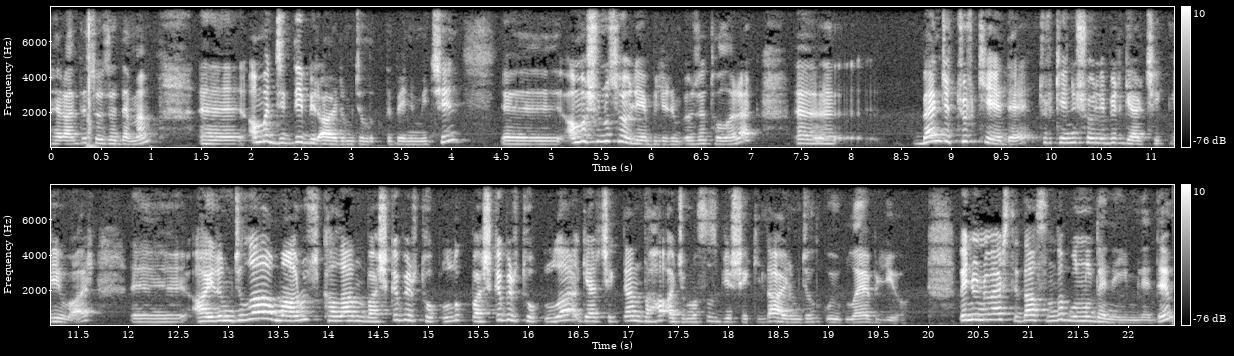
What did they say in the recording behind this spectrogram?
herhalde söz edemem. E, ama ciddi bir ayrımcılıktı benim için. E, ama şunu söyleyebilirim özet olarak. E, bence Türkiye'de, Türkiye'nin şöyle bir gerçekliği var. E, ayrımcılığa maruz kalan başka bir topluluk, başka bir topluluğa gerçekten daha acımasız bir şekilde ayrımcılık uygulayabiliyor. Ben üniversitede aslında bunu deneyimledim.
